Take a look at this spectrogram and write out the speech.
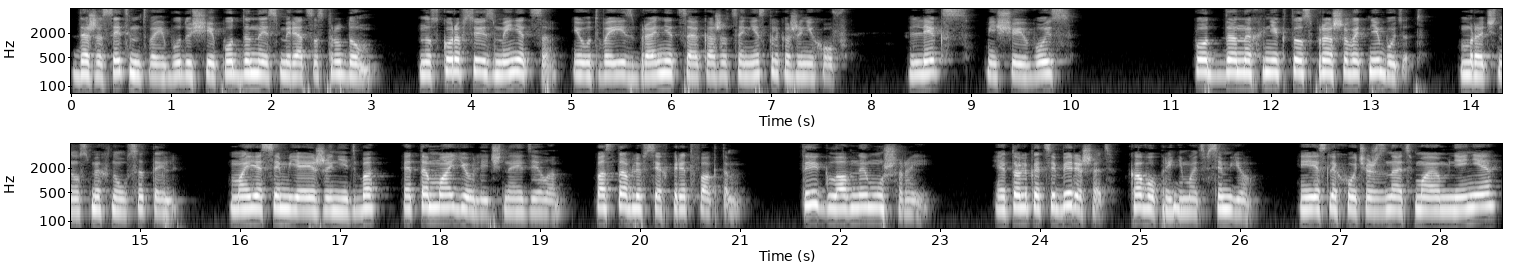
Даже с этим твои будущие подданные смирятся с трудом. Но скоро все изменится, и у твоей избранницы окажется несколько женихов. Лекс, еще и Войс, «Подданных никто спрашивать не будет», – мрачно усмехнулся Тель. «Моя семья и женитьба – это мое личное дело. Поставлю всех перед фактом. Ты главный муж, Рэй. И только тебе решать, кого принимать в семью. И если хочешь знать мое мнение,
